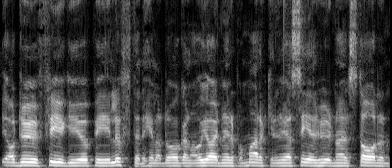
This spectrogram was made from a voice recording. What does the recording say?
ja, du flyger ju upp i luften hela dagarna och jag är nere på marken och jag ser hur den här staden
